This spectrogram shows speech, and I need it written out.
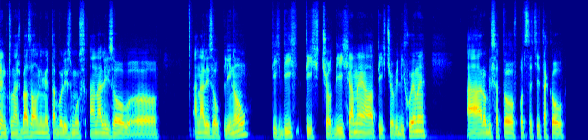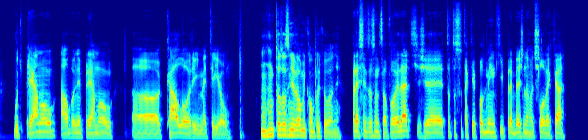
tento náš bazálny metabolizmus analýzou, uh, analýzou plynov, tých, dých, tých, čo dýchame a tých, čo vydychujeme. A robí sa to v podstate takou buď priamou alebo nepriamou uh, kalorimetriou. Mm-hmm, toto znie veľmi komplikovane. Presne to som chcel povedať, že toto sú také podmienky pre bežného človeka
